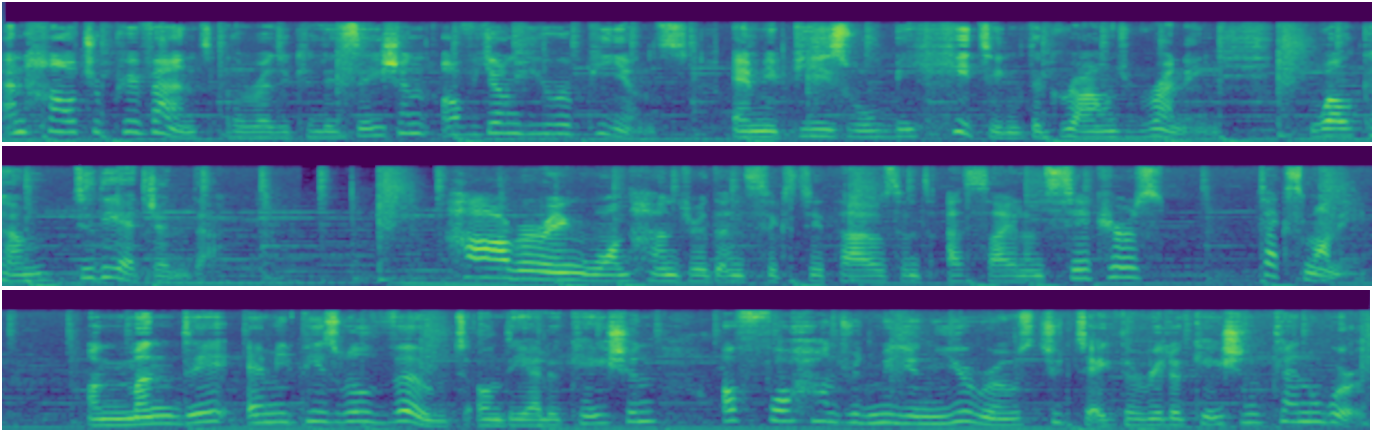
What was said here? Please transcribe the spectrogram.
and how to prevent the radicalization of young Europeans. MEPs will be hitting the ground running. Welcome to the agenda. Harboring 160,000 asylum seekers, tax money. On Monday, MEPs will vote on the allocation of 400 million euros to take the relocation plan work.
